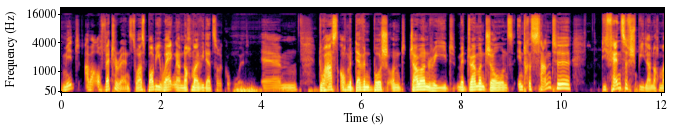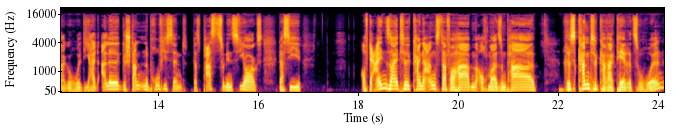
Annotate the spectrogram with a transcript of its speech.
mit, aber auch Veterans. Du hast Bobby Wagner nochmal wieder zurückgeholt. Ähm, du hast auch mit Devin Bush und Jaron Reed, mit Drummond Jones interessante Defensive-Spieler nochmal geholt, die halt alle gestandene Profis sind. Das passt zu den Seahawks, dass sie auf der einen Seite keine Angst davor haben, auch mal so ein paar riskante Charaktere zu holen.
